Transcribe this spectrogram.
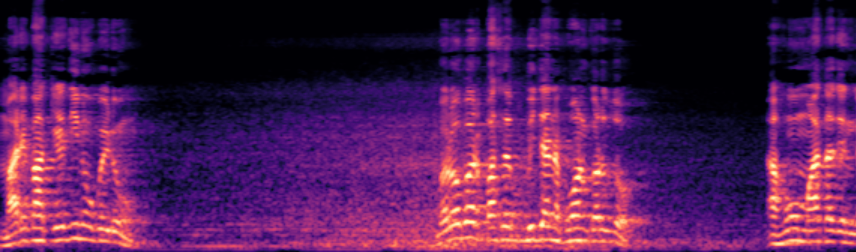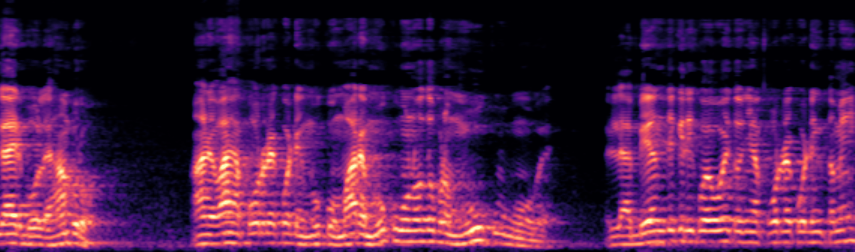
મારી પાસે કેદીનું પડ્યું. બરોબર? પાસે બીજાને ફોન કરજો. આ હું માતાજીને ગાયર બોલે, સાંભળો. અને વાહે કોર રેકોર્ડિંગ મૂકવું મારે મૂકવું નહોતું, પણ મૂકવું હવે. એટલે બેન દીકરી કોઈ હોય તો ત્યાં કોડ રેકોર્ડિંગ તમે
